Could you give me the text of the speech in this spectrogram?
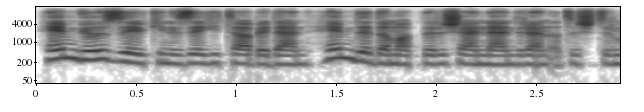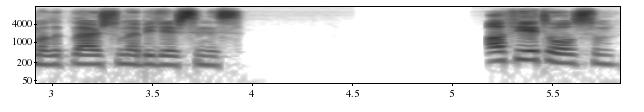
hem göz zevkinize hitap eden hem de damakları şenlendiren atıştırmalıklar sunabilirsiniz. Afiyet olsun.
